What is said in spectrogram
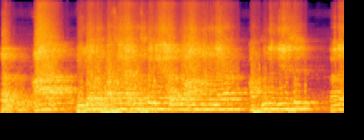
আর বিগত পাঁচই আগস্ট থেকে আমরা আন্দোলন যারা আপনাদের দিয়েছেন, তাদের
